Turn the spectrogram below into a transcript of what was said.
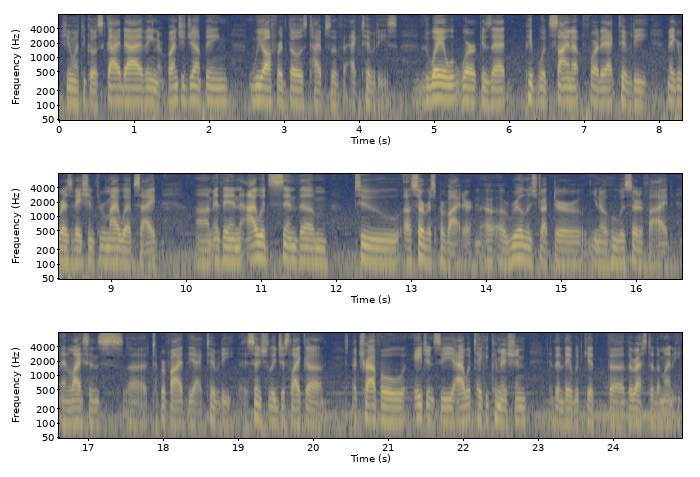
if you wanted to go skydiving or bungee jumping, we offered those types of activities. The way it would work is that people would sign up for the activity, make a reservation through my website, um, and then I would send them to a service provider, a, a, real instructor, you know, who was certified and licensed uh, to provide the activity. Essentially, just like a, a, travel agency, I would take a commission, and then they would get the the rest of the money.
